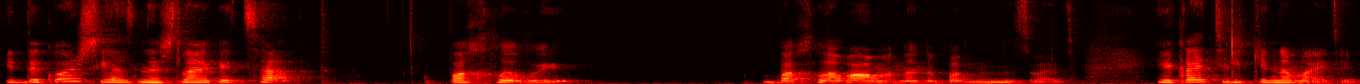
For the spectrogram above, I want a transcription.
І також я знайшла рецепт пахлави. Бахлава вона, напевно, називається, яка тільки на меді.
